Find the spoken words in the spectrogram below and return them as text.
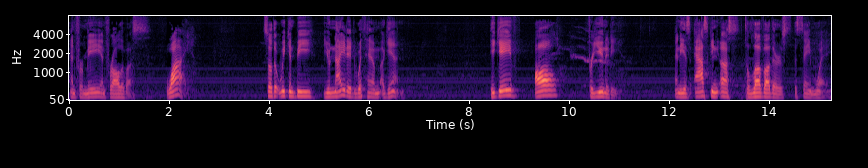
and for me and for all of us. Why? So that we can be united with Him again. He gave all for unity, and He is asking us to love others the same way.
